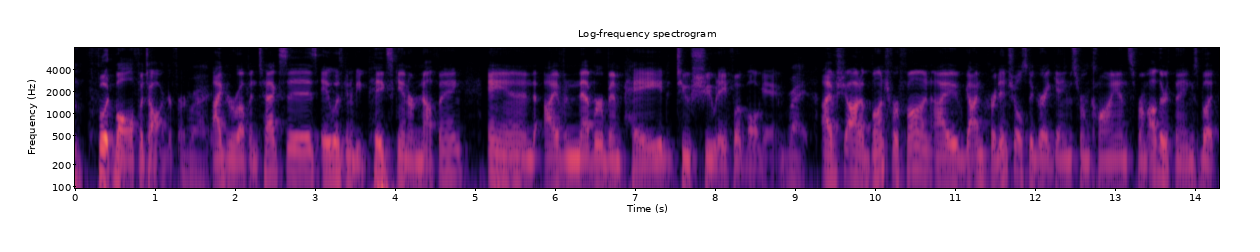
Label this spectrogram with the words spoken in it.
football photographer. Right. I grew up in Texas. It was going to be pigskin or nothing, and I've never been paid to shoot a football game. Right. I've shot a bunch for fun. I've gotten credentials to great games from clients from other things, but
